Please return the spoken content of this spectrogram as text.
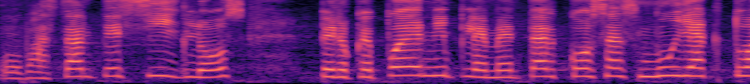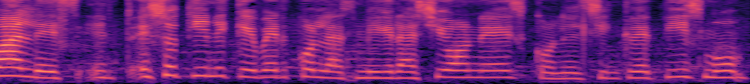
o bastantes siglos, pero que pueden implementar cosas muy actuales. Eso tiene que ver con las migraciones, con el sincretismo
